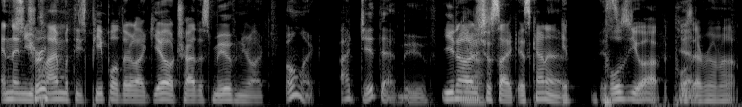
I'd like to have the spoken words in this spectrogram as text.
And then It's you true. climb with these people. They're like, "Yo, try this move," and you're like, "Oh my, I did that move." You know, Yeah. it's just like it's kind of it pulls you up. It pulls yeah. everyone up.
